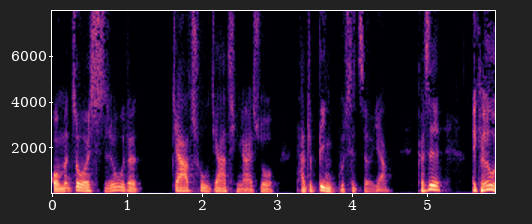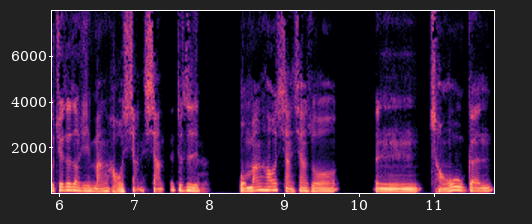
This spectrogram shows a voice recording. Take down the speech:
我们作为食物的家畜家禽来说，它就并不是这样，可是，哎、欸，可是我觉得这东西蛮好想象的，就是我蛮好想象说，嗯，宠物跟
